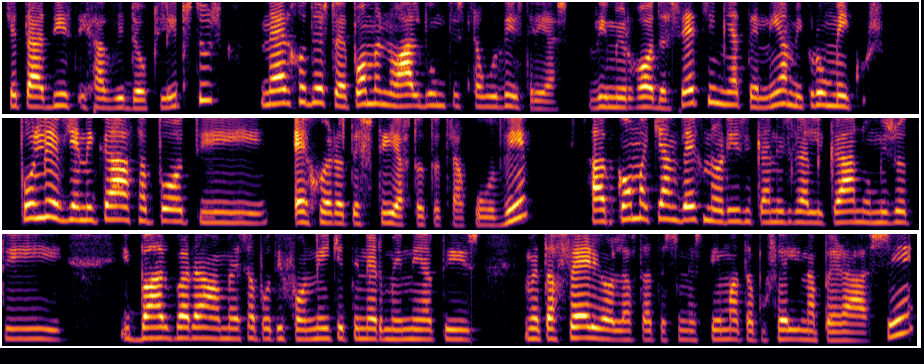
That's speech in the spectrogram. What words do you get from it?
και τα αντίστοιχα βίντεο κλιπς τους να έρχονται στο επόμενο άλμπουμ της τραγουδίστριας, δημιουργώντας έτσι μια ταινία μικρού μήκους. Πολύ ευγενικά θα πω ότι έχω ερωτευτεί αυτό το τραγούδι. Ακόμα και αν δεν γνωρίζει κανείς γαλλικά, νομίζω ότι η Μπάρμπαρα μέσα από τη φωνή και την ερμηνεία της μεταφέρει όλα αυτά τα συναισθήματα που θέλει να περάσει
